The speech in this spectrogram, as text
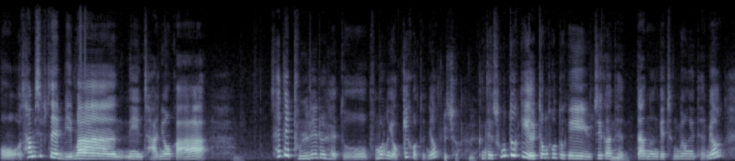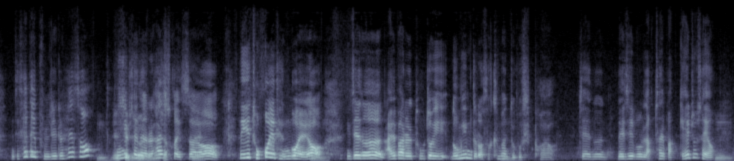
어, 30세 미만인 자녀가 세대 분리를 해도 부모랑 엮이거든요. 그렇죠. 네. 근데 소득이 일정 소득이 유지가 음. 됐다는 게 증명이 되면 이제 세대 분리를 해서 음, 독립 세대를 할? 수가 있어요. 근데 이게 조건이 된 거예요. 음. 이제는 알바를 도저히 너무 힘들어서 그만두고 싶어요. 이제는 내 집을 낙찰받게 해주세요. 음.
